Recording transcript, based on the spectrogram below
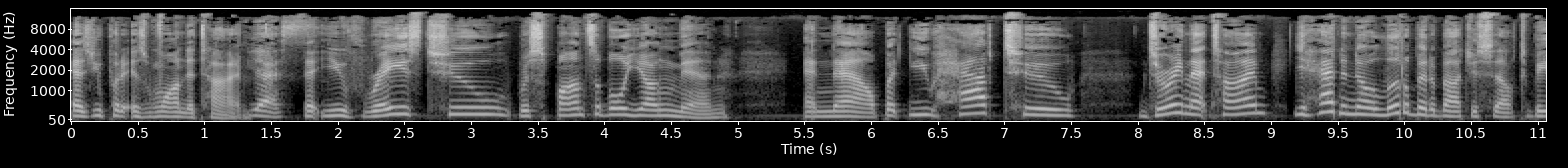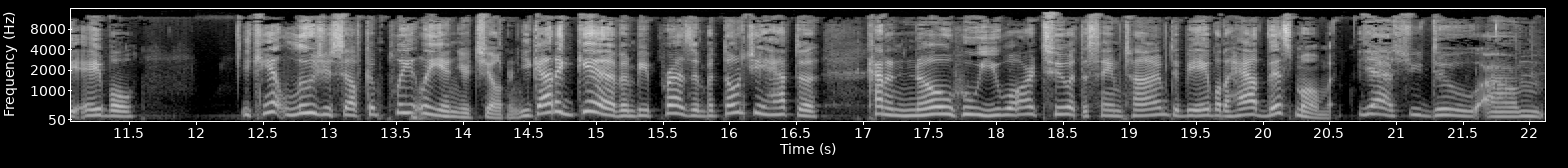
as you put it is wanda time. Yes. that you've raised two responsible young men and now but you have to during that time, you had to know a little bit about yourself to be able. You can't lose yourself completely in your children. You got to give and be present, but don't you have to kind of know who you are too at the same time to be able to have this moment? Yes, you do. Um,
